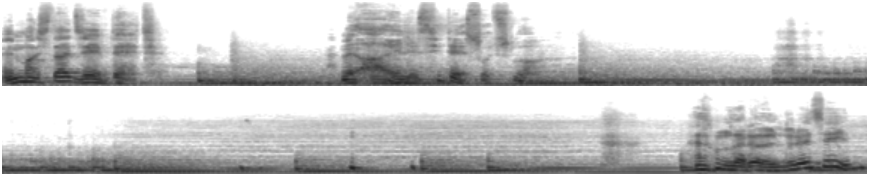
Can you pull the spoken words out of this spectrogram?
En başta Cevdet. Ve ailesi de suçlu. Ben onları öldüreceğim.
